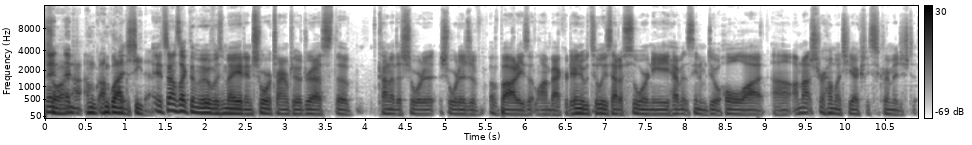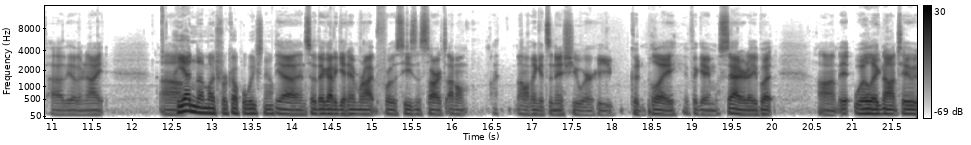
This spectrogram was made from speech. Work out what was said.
So And- I, I'm, I'm glad to see that. It sounds like the move was made in short term to address the kind of the short, shortage of, of bodies at linebacker. Daniel Bituli's had a sore knee. Haven't seen him do a whole lot. Uh, I'm not sure how much he actually scrimmaged uh, the other night. he hadn't done much for a couple weeks now. Yeah, and so they got to get him right before the season starts. I don't, I don't think it's an issue where he couldn't play if a game was Saturday, but um, it will Ignont too.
